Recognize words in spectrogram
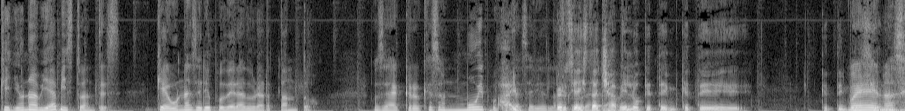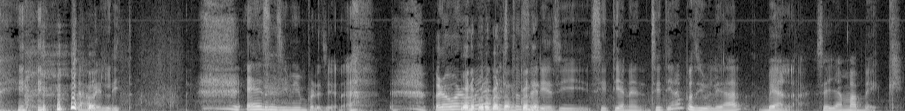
que yo no había visto antes, que una serie pudiera durar tanto. O sea, creo que son muy poquitas series las Pero si ahí está Chabelo, ¿qué te, qué te, qué te impresiona? Bueno, sí, Chabelito. Ese sí me impresiona. Pero bueno, bueno pero esta serie, si, si, tienen, si tienen posibilidad, véanla. Se llama Beck.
